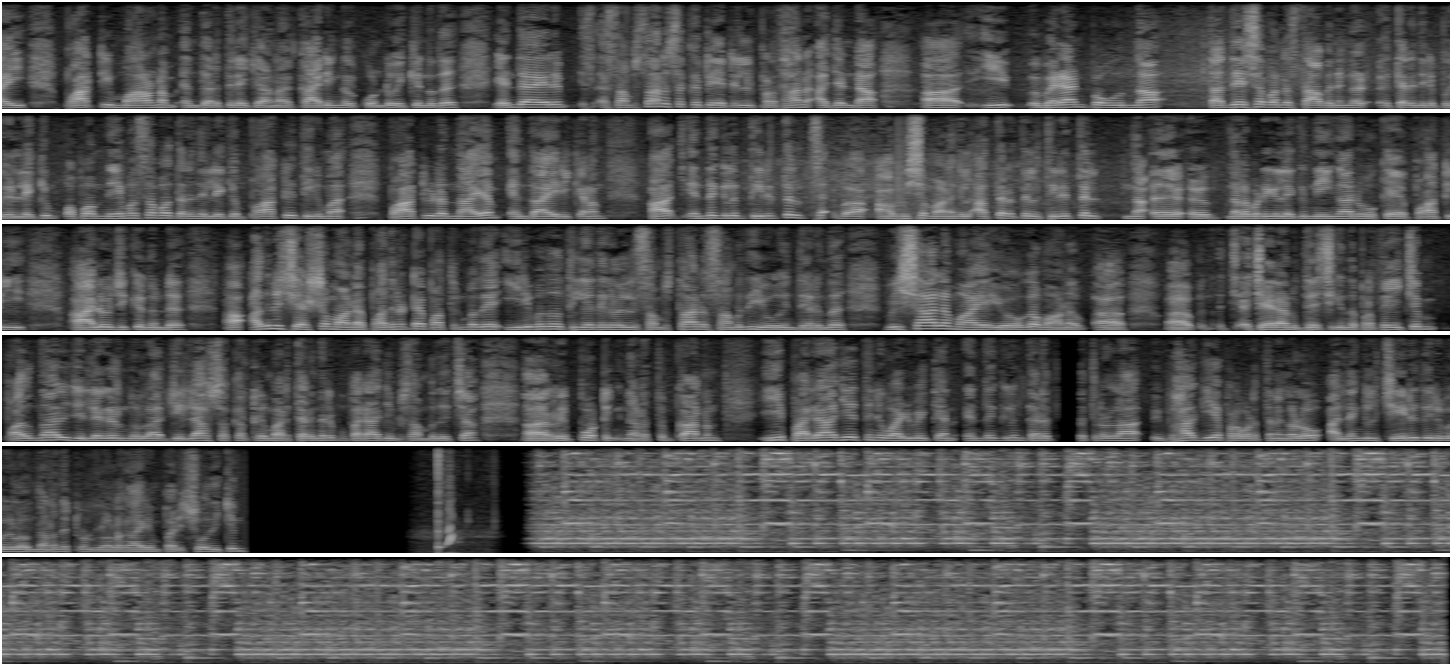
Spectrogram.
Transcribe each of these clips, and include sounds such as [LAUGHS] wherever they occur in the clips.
പാർട്ടി മാറണം എന്ന തരത്തിലേക്കാണ് കാര്യങ്ങൾ കൊണ്ടുവയ്ക്കുന്നത്. എന്തായാലും സംസ്ഥാന സെക്രട്ടേറിയറ്റിൽ പ്രധാന അജണ്ട ഈ വരാൻ പോകുന്ന തദ്ദേശ ഭരണ സ്ഥാപനങ്ങൾ തെരഞ്ഞെടുപ്പുകളിലേക്കും ഒപ്പം നിയമസഭാ തെരഞ്ഞെടുപ്പിലേക്കും പാർട്ടി തീരുമാന പാർട്ടിയുടെ നയം എന്തായിരിക്കണം? ആ എന്തെങ്കിലും തിരുത്തൽ ആവശ്യമാണെങ്കിൽ അത്തരത്തിൽ തിരുത്തൽ നടപടികളിലേക്ക് നീങ്ങാനും ഒക്കെ പാർട്ടി ആലോചിക്കുന്നുണ്ട്. അതിനുശേഷമാണ് പതിനെട്ട് പത്തൊൻപത് ഇരുപത് തീയതികളിൽ സംസ്ഥാന സമിതി യോഗം ചേർന്ന് വിശാലമായ യോഗമാണ് ചേരാൻ ഉദ്ദേശിക്കുന്നത്. പ്രത്യേകിച്ചും പതിനാല് ജില്ലകളിൽ നിന്നുള്ള ജില്ലാ സെക്രട്ടറിമാർ തെരഞ്ഞെടുപ്പ് പരാജയം സംബന്ധിച്ച റിപ്പോർട്ടിംഗ് നടത്തും കാരണം ഈ പരാജയത്തിന് വഴിവെക്കാൻ എന്തെങ്കിലും തരത്തിലുള്ള വിഭാഗീയ പ്രവർത്തനങ്ങളോ അല്ലെങ്കിൽ ചേരുതിരിവുകളോ നടന്നിട്ടുള്ള കാര്യം പരിശോധിക്കും Thank you.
